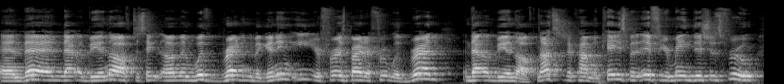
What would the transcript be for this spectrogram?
and then that would be enough to take um, and with bread in the beginning, eat your first bite of fruit with bread, and that would be enough. Not such a common case, but if your main dish is fruit,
